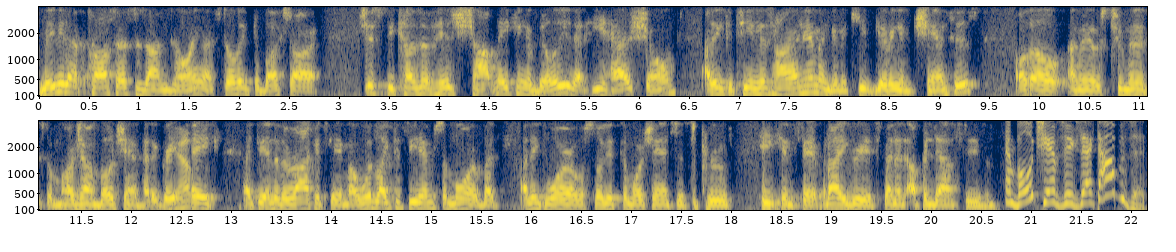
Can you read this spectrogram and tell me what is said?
maybe that process is ongoing. I still think the Bucks are just because of his shot making ability that he has shown. I think the team is high on him and going to keep giving him chances. Although, I mean, it was two minutes, but MarJon Beauchamp had a great Yep. take at the end of the Rockets game. I would like to see him some more, but I think Nwora will still get some more chances to prove he can fit. But I agree, it's been an up and down season. And Beauchamp's the exact opposite.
